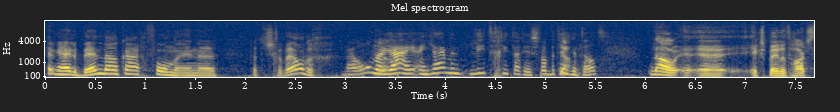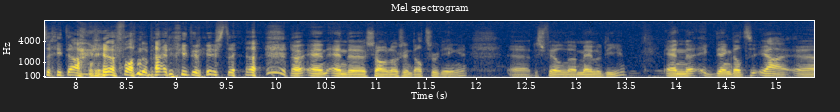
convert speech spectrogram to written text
ik een hele band bij elkaar gevonden. En Dat is geweldig. Waaronder jij. En jij bent leadgitarist. Wat betekent dat? Nou, eh, eh, ik speel het hardste gitaar van de beide gitaristen. Nou, en, en de solo's en dat soort dingen. Eh, dus veel melodieën. En eh, ik denk dat, ja, eh,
